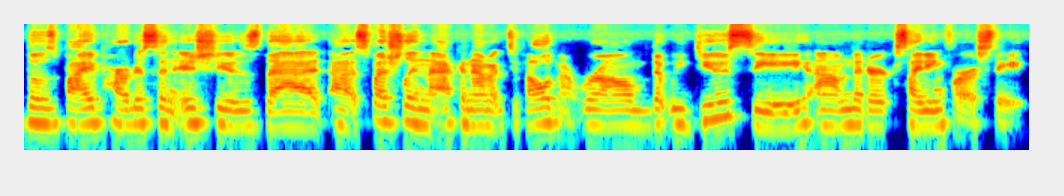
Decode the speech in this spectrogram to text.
those bipartisan issues that, uh, especially in the economic development realm, that we do see um, that are exciting for our state.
